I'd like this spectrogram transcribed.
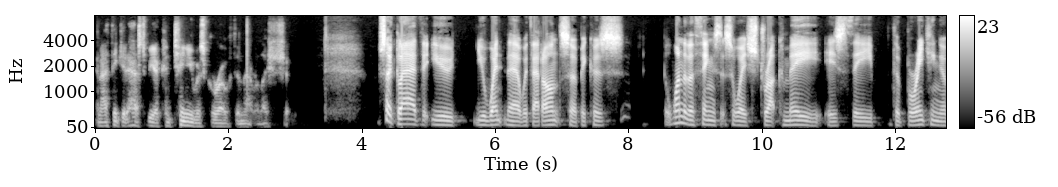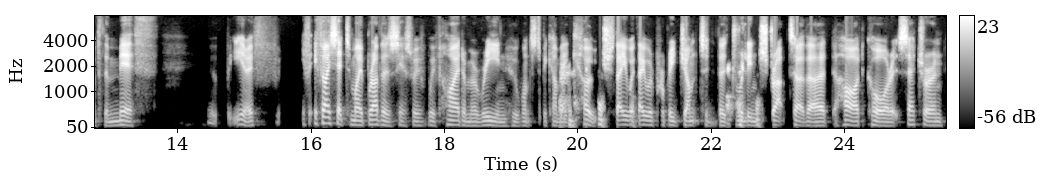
And I think it has to be a continuous growth in that relationship. I'm so glad that you you went there with that answer because one of the things that's always struck me is the the breaking of the myth. You know, if if, if I said to my brothers, yes, we've we've hired a marine who wants to become a coach, they would they would probably jump to the drill instructor, the hardcore, etc. And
